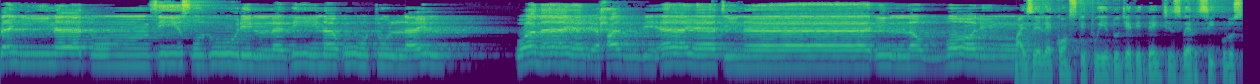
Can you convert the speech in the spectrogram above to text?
بينات في صدور الذين أوتوا العلم وما يجحد بآياتنا إلا الظالمون Mas ele é constituído de evidentes versículos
